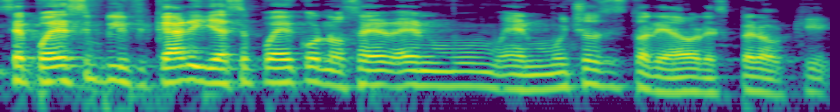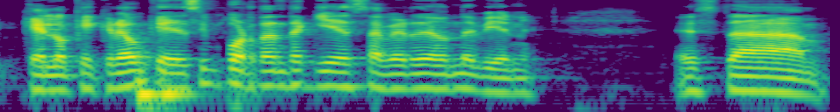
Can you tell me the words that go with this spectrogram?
se puede simplificar y ya se puede conocer en, mu- en muchos historiadores, pero que, que lo que creo que es importante aquí es saber de dónde viene esta...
